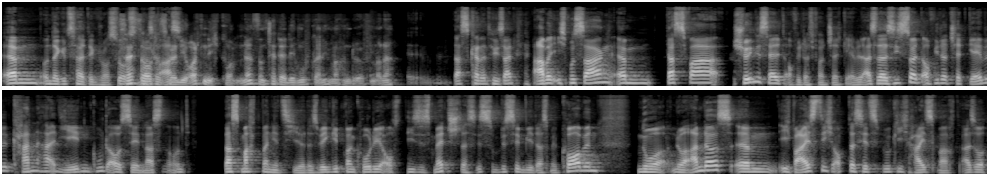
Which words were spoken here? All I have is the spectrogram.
Ähm, und da gibt es halt den Crossroads. Das heißt auch, dass er die Orten nicht kommt, ne? Sonst hätte er den Move gar nicht machen dürfen, oder? Äh, das kann natürlich sein. Aber ich muss sagen, ähm, das war schön gesellt auch wieder von Chad Gable. Also da siehst du halt auch wieder, Chad Gable kann halt jeden gut aussehen lassen. Und das macht man jetzt hier. Deswegen gibt man Cody auch dieses Match. Das ist so ein bisschen wie das mit Corbin, nur, nur anders. Ähm, ich weiß nicht, ob das jetzt wirklich heiß macht. Also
